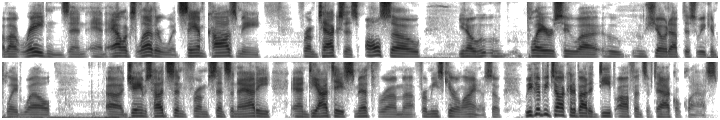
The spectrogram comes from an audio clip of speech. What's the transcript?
about Radunz and and Alex Leatherwood, Sam Cosmi from Texas, also, you know, who, who, players who uh, who who showed up this week and played well. Uh, James Hudson from Cincinnati and D'Ante Smith from uh, from East Carolina. So we could be talking about a deep offensive tackle class.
